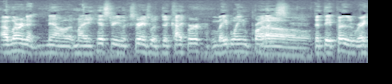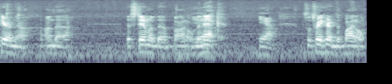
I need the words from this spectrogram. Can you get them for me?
I've learned that now in my history and experience with DeKuyper labeling products Oh. that they put it right here on the on the the stem of the bottle, the neck. Yeah. So it's right here in the bottle.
